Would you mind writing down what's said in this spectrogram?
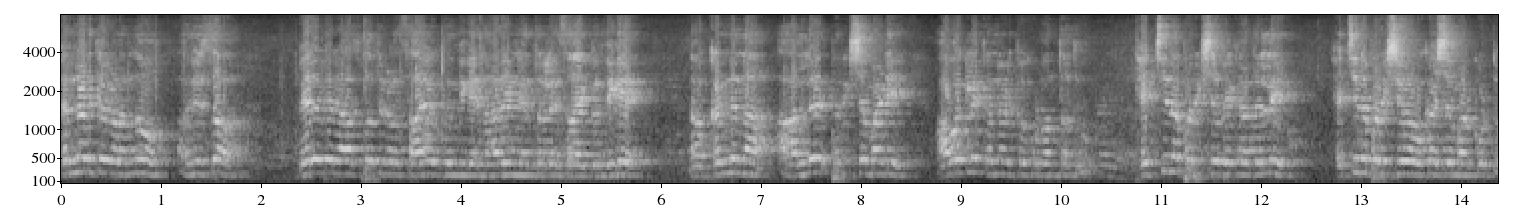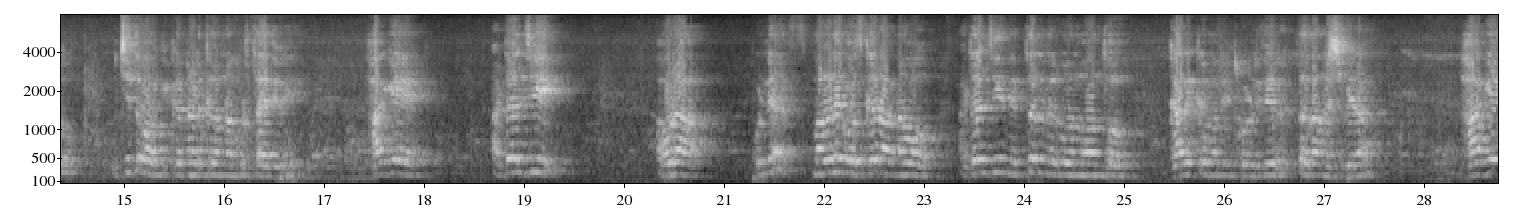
ಕನ್ನಡಕಗಳನ್ನು, ಅದು ಸಹ ಬೇರೆ ಬೇರೆ ಆಸ್ಪತ್ರೆಗಳ ಸಹಾಯಕದೊಂದಿಗೆ, ನಾರಾಯಣ ನೇತ್ರಾಲಯ ಸಹಾಯಕದೊಂದಿಗೆ ನಾವು ಕಣ್ಣನ್ನ ಅಲ್ಲೇ ಪರೀಕ್ಷೆ ಮಾಡಿ ಆವಾಗಲೇ ಕನ್ನಡಕ ಕೊಡುವಂಥದ್ದು. ಹೆಚ್ಚಿನ ಪರೀಕ್ಷೆ ಬೇಕಾದಲ್ಲಿ ಹೆಚ್ಚಿನ ಪರೀಕ್ಷೆ ಅವಕಾಶ ಮಾಡಿಕೊಟ್ಟು ಉಚಿತವಾಗಿ ಕನ್ನಡಕವನ್ನು ಕೊಡ್ತಾ ಇದ್ದೀವಿ. ಹಾಗೆ ಅಟಲ್ಜಿ ಅವರ ಪುಣ್ಯ ಸ್ಮರಣೆಗೋಸ್ಕರ ನಾವು ಅಟಲ್ಜಿ ನೆತ್ತರ ನೆರವು ಅನ್ನುವಂಥ ಕಾರ್ಯಕ್ರಮ ಇಟ್ಕೊಂಡಿದ್ದೀವಿ ರಕ್ತದಾನ ಶಿಬಿರ. ಹಾಗೆ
